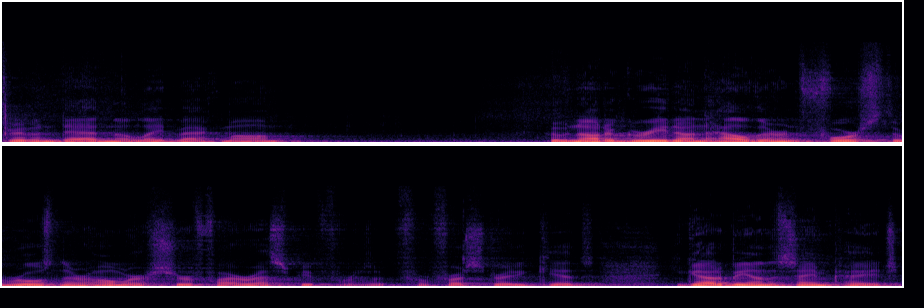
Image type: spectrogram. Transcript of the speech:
driven dad and a laid back mom, who've not agreed on how they're enforced the rules in their home, are a surefire recipe for, for frustrated kids. You got to be on the same page.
